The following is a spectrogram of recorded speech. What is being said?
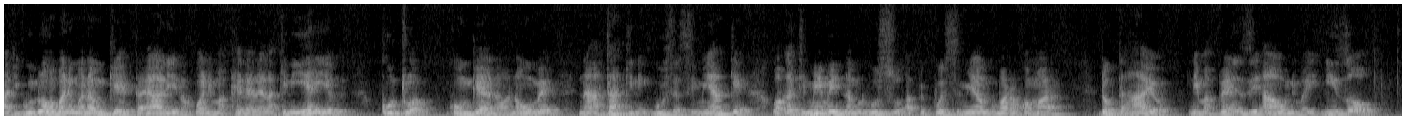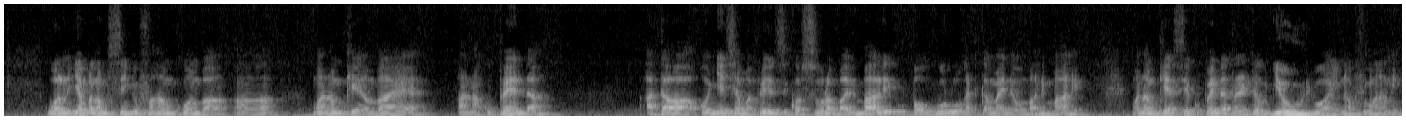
Akigundua kwamba ni mwanamke tayari inakuwa ni makelele, lakini yeye kutwa kuongea na wanaume na hataki niguse simu yake, wakati mimi namruhusu apekue simu yangu mara kwa mara. Dokta, hayo ni mapenzi au ni maigizo? Well, ni jambo la msingi ufahamu kwamba uh, mwanamke ambaye anakupenda ataonyesha mapenzi kwa sura mbalimbali, kupa uhuru katika maeneo mbalimbali. Mwanamke asiyekupenda ataleta ujeuri wa aina fulani.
